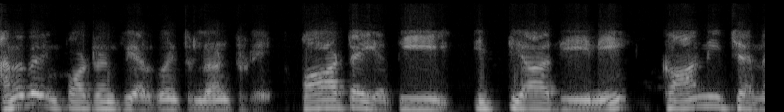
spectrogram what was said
another important we are going to learn today पाठयति इत्यादीनि कानिचन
